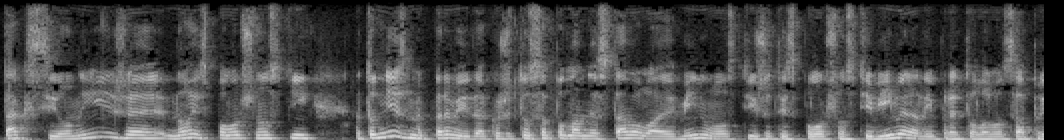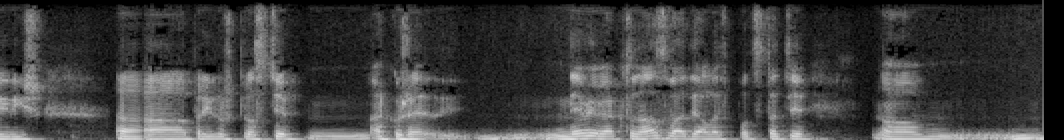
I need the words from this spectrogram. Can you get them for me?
tak silný, že mnohé spoločnosti, a to nie sme prví, akože to sa podľa mňa stavalo aj v minulosti, že tie spoločnosti vymerali preto, lebo sa príliš a príliš proste, mm, akože neviem, jak to nazvať, ale v podstate um,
